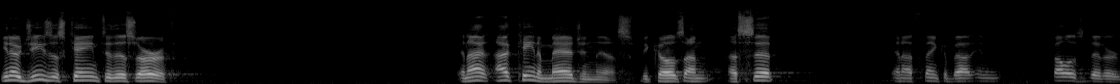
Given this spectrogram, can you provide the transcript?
You know, Jesus came to this earth. And I, I can't imagine this because I'm, I sit and I think about, and fellows that are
